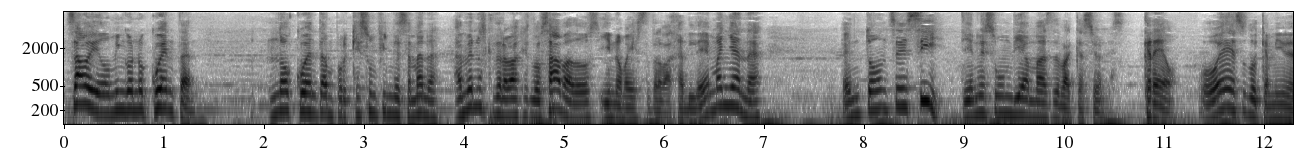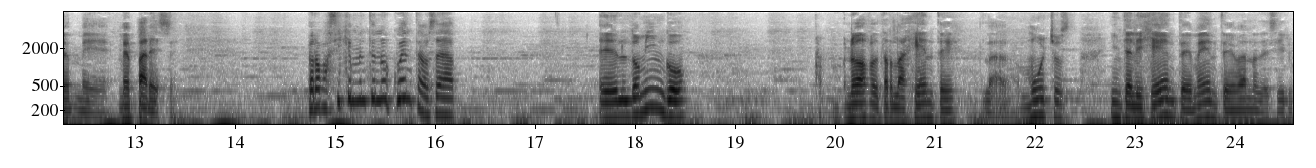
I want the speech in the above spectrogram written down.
Sábado y domingo no cuentan. No cuentan porque es un fin de semana. A menos que trabajes los sábados y no vayas a trabajar el día de mañana. Entonces sí, tienes un día más de vacaciones. Creo. O eso es lo que a mí me, parece. Pero básicamente no cuenta. O sea, el domingo no va a faltar la gente. muchos inteligentemente van a decir,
